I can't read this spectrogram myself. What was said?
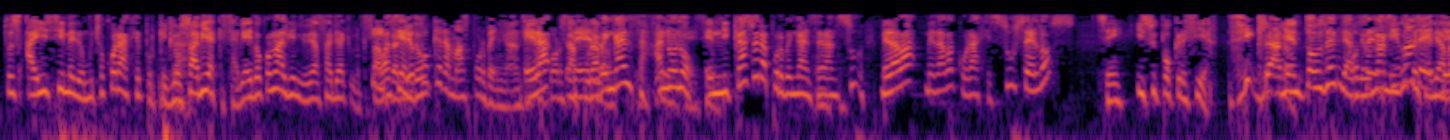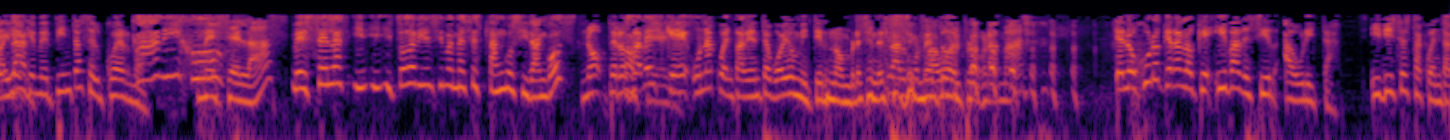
Entonces ahí sí me dio mucho coraje porque yo sabía que se había ido con alguien, yo ya sabía que lo que Sí, estaba pero yo haciendo creo que era más por venganza. era por la pura venganza. ah, no, no. sí. En mi caso era por venganza. Eran su, me daba me daba coraje sus celos Sí. y su hipocresía. Sí, claro. Y entonces le O hablé sea, a un amigo y me salí a bailar. de que me pintas el cuerno. ¡Canijo! ¿Me celas? Me celas y, y- y todavía encima me haces tangos y dangos. No, pero No ¿sabes qué? Una cuenta bien, te voy a omitir nombres en este Claro, segmento del programa. te lo juro que era lo que iba a decir ahorita. Y dice esta cuenta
